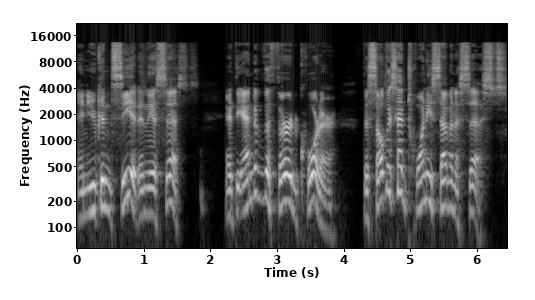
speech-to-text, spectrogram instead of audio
and you can see it in the assists. At the end of the third quarter, the Celtics had 27 assists.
